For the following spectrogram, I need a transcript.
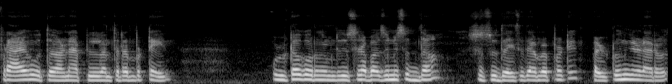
फ्राय होतं आणि आपल्याला नंतर आपण ते उलटं करून म्हणजे दुसऱ्या बाजूने सुद्धा शिजू द्यायचं त्यामुळे आपण ते पलटून घेणार आहोत.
